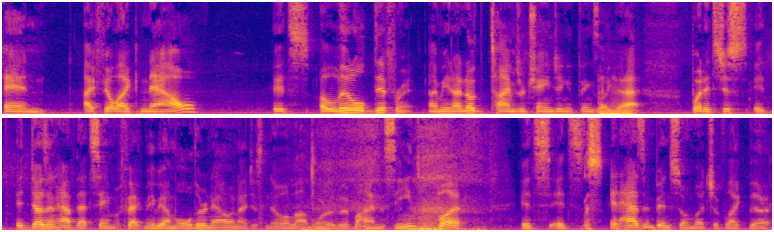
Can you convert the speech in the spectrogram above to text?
And I feel like now it's a little different. I mean, I know the times are changing and things like mm-hmm. that, but it's just it, it doesn't have that same effect. Maybe I'm older now and I just know a lot more of the behind the scenes, but it's it's it hasn't been so much of like the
